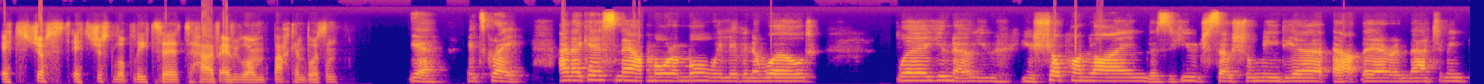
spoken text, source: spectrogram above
it's just it's just lovely to to have everyone back and buzzing yeah it's great. And I guess now more and more we live in a world where you know you you shop online there's huge social media out there and that i mean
